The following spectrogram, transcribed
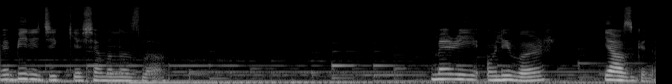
ve biricik yaşamınızla. Mary Oliver Yaz Günü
